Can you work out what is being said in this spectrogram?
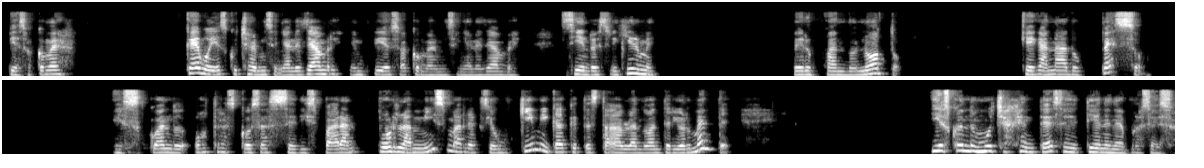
Empiezo a comer. Ok, voy a escuchar mis señales de hambre. Empiezo a comer mis señales de hambre sin restringirme. Pero cuando noto que he ganado peso, es cuando otras cosas se disparan por la misma reacción química que te estaba hablando anteriormente. Y es cuando mucha gente se detiene en el proceso.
